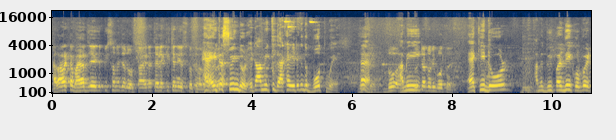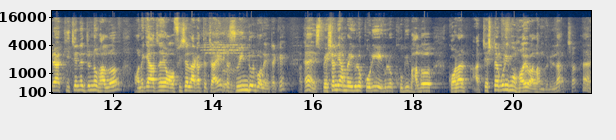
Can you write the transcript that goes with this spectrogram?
আর আরেকটা ভাইয়ার যে এই যে পিছনে যে রোডটা এটা চাইলে কিচেনে ইউজ করতে পারবে। হ্যাঁ এটা সুইং ডোর এটা আমি একটু দেখাই এটা কিন্তু বোথ ওয়ে হ্যাঁ আমি- দুইটা ডোরি বোত হয় একই ডোর আমি দুই পাশ দিয়েই করব। এটা কিচেনের জন্য ভালো। অনেকে আছে অফিসে লাগাতে চায়। এটা সুইং ডোর বলে এটাকে। হ্যাঁ স্পেশালি আমরা এগুলো করি। এগুলো খুবই ভালো করার চেষ্টা করি এবং হয়ও আলহামদুলিল্লাহ। আচ্ছা। হ্যাঁ।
